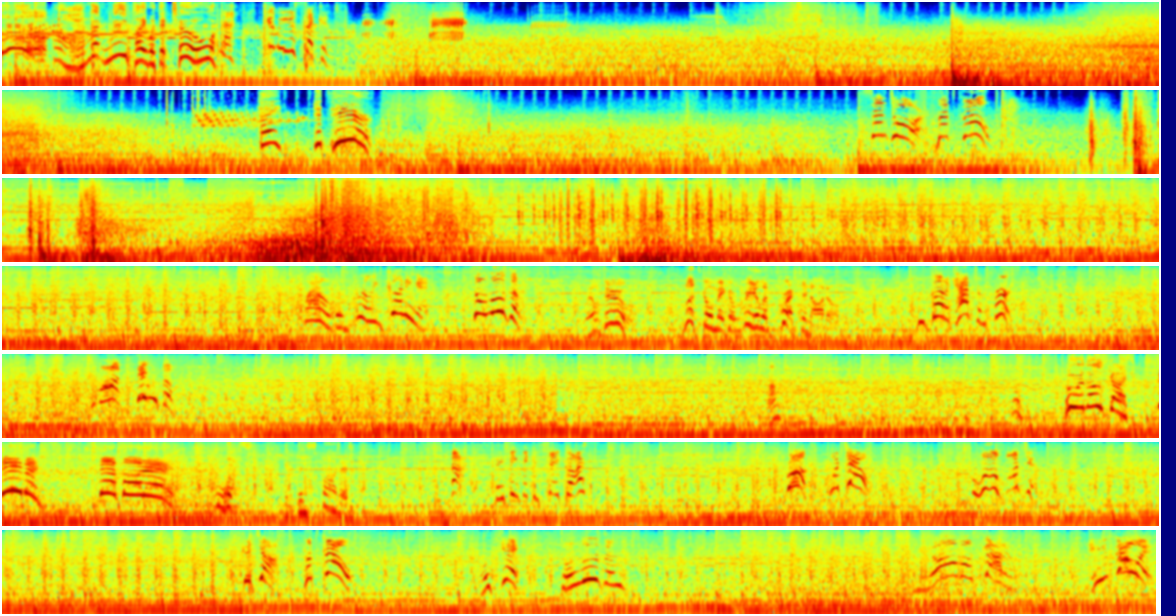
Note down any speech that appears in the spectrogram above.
oh, let me play with it too. Give me a second. Really gunning it! Don't lose them! Will do. Let's go make a real impression on him. We've got to catch them first! Come on, stay with them! Who are those guys? Demons! Step on it! Whoops. You've been spotted. They think they can shake us? Rock! Watch out! Whoa, watch it! Good job! Let's go! Okay, don't lose them. We almost got him! Keep going!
